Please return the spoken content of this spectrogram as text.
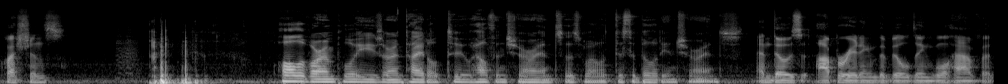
questions? All of our employees are entitled to health insurance as well as disability insurance. And those operating the building will have it.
